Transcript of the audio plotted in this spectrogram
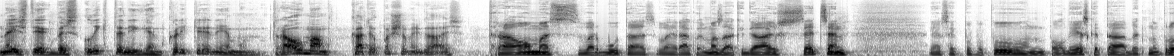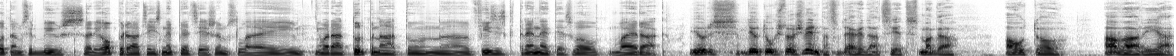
Neiztiek bez liktenīgiem kritieniem un traumām, kā tev pašam ir gājis. Traumas varbūt tās vairāk vai mazāk gājušas seceni jāsaka, pu, pu, pu, un paldies, ka tā, bet, nu, protams, ir bijušas arī operācijas nepieciešamas, lai varētu turpināt un fiziski trenēties vēl vairāk. Juris 2011. gadā cieta smagā auto avārijā.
